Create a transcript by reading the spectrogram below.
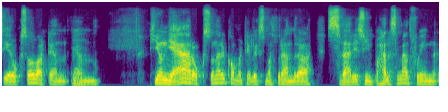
ser också har varit en, mm. en pionjär också när det kommer till liksom att förändra Sveriges syn på hälsa med att få in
